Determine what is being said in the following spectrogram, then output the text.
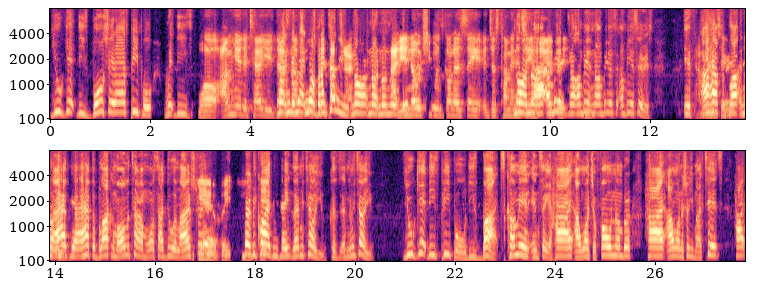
you get these bullshit ass people with these. Well, I'm here to tell you that. no, not no, no, but I'm telling you, no, no, no, no. I didn't know she was gonna say just come in No, and say no, hi. I'm being, no, I'm being, no, I'm being, I'm being serious. If I'm I have to serious block, no, I have, yeah, I have to block them all the time once I do a live stream. yeah, but Bro, be you- quiet, DJ. Let me tell you, because and let me tell you, you get these people, these bots come in and say, Hi, I want your phone number. Hi, I want to show you my tits. Hi,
